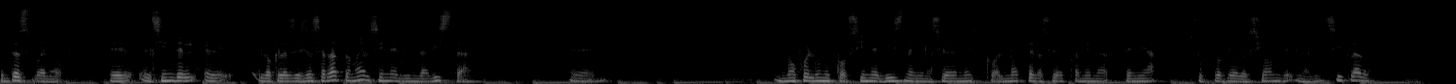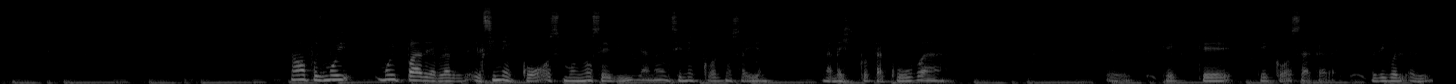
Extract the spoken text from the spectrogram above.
Entonces, bueno, eh, el cine del, eh, lo que les decía hace rato, ¿no? El cine Linda Vista. No fue el único cine Disney en la Ciudad de México. Al norte de la ciudad también a, tenía su propia versión de la Sí, claro. No, pues muy, muy padre hablar del cine Cosmos, no se diga, ¿no? El cine Cosmos ahí en la México Tacuba. Eh, qué, qué, qué, cosa, caray. Les digo, el, el,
